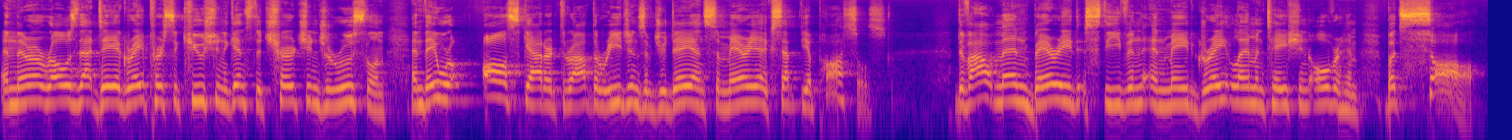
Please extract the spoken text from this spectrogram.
And there arose that day a great persecution against the church in Jerusalem, and they were all scattered throughout the regions of Judea and Samaria except the apostles. Devout men buried Stephen and made great lamentation over him. But Saul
